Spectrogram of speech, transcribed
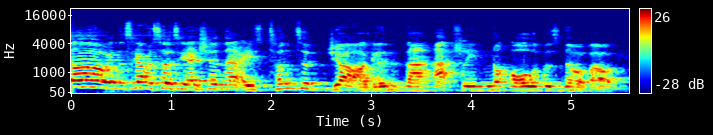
So, in the Scout Association, there is tons of jargon that actually not all of us know about,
